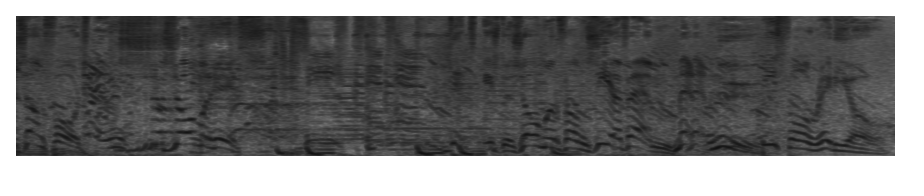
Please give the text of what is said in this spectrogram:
Zandvoort. Een zomerhit. Dit is de zomer van ZFM. Met nu Peaceful Radio.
